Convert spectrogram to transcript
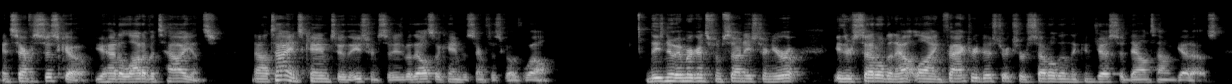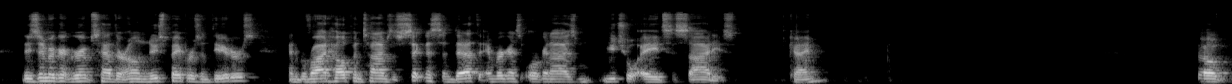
In San Francisco, you had a lot of Italians. Now, Italians came to the eastern cities, but they also came to San Francisco as well. These new immigrants from Southern Eastern Europe either settled in outlying factory districts or settled in the congested downtown ghettos. These immigrant groups had their own newspapers and theaters, and to provide help in times of sickness and death, the immigrants organized mutual aid societies. Okay. So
